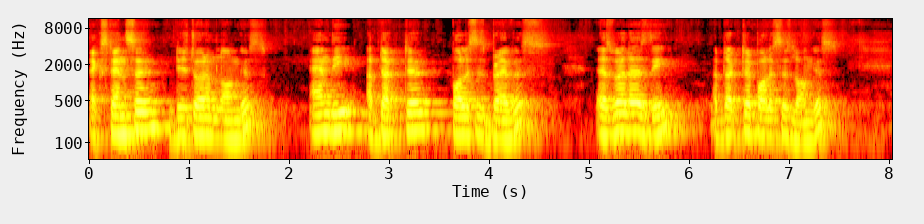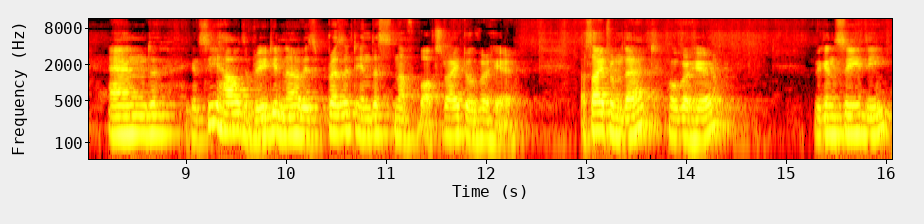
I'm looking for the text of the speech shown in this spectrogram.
extensor digitorum longus and the abductor pollicis brevis as well as the abductor pollicis longus. And you can see how the radial nerve is present in the snuff box right over here. Aside from that over here we can see the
